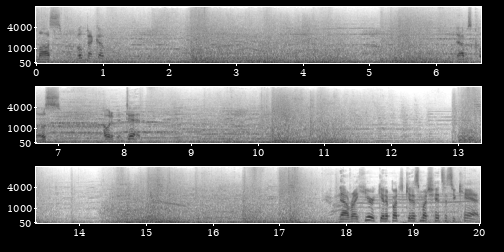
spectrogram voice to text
Blood loss. Oh, back up. That was close. I would have been dead. Now, right here, get a bunch, get as much hits as you can.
